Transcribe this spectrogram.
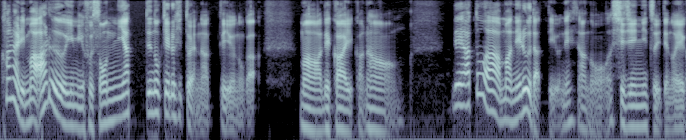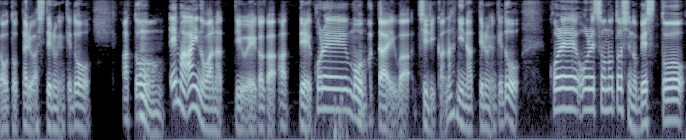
かなりまあある意味不損にやってのける人やなっていうのがまあでかいかな。で、あとはまあネルーダっていうね、あの詩人についての映画を撮ったりはしてるんやけど、あと、うんうんエマ・アイの罠っていう映画があって、これも舞台はチリかな、になってるんやけど、これ俺その年のベスト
